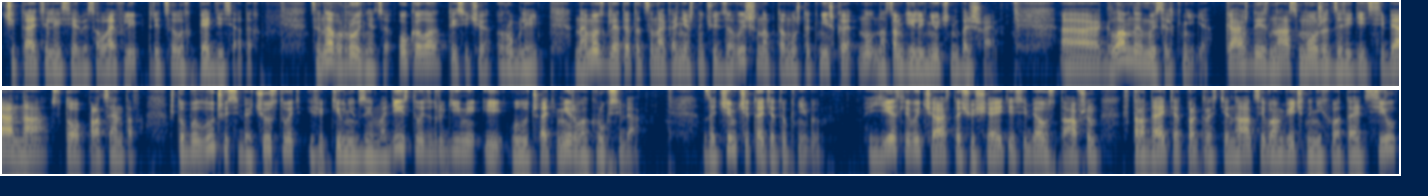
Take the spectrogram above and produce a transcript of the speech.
читателей сервиса LifeLip 3,5. Цена в рознице около 1000 рублей. На мой взгляд, эта цена, конечно, чуть завышена, потому что книжка, ну, на самом деле, не очень большая. А, главная мысль книги. Каждый из нас может зарядить себя на 100%, чтобы лучше себя чувствовать, эффективнее взаимодействовать с другими и улучшать мир вокруг себя. Зачем читать эту книгу? Если вы часто ощущаете себя уставшим, страдаете от прокрастинации, вам вечно не хватает сил,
